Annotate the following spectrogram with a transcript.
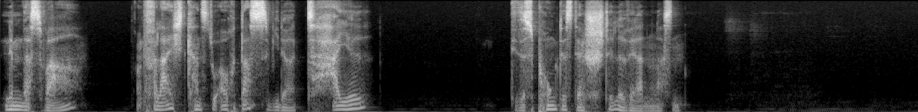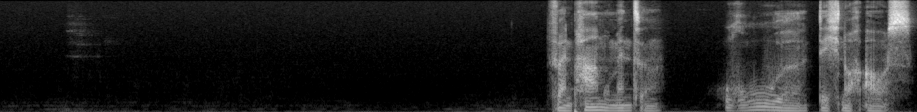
nimm das wahr und vielleicht kannst du auch das wieder Teil dieses Punktes der Stille werden lassen. Für ein paar Momente ruhe dich noch aus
